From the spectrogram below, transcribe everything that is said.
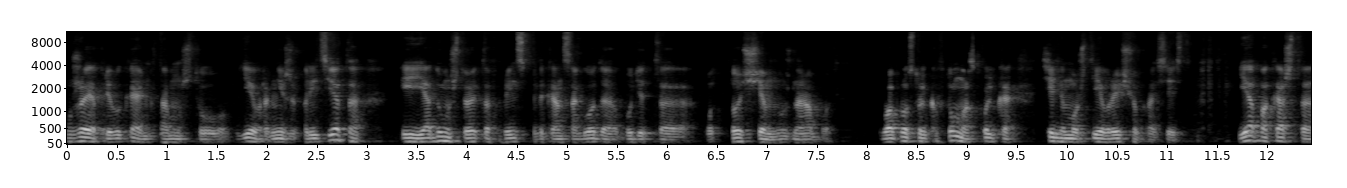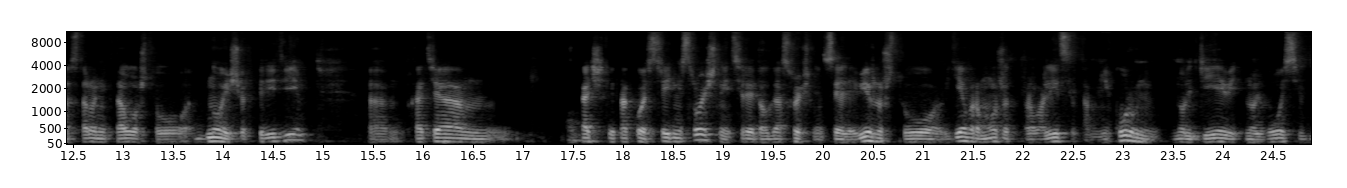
Уже привыкаем к тому, что евро ниже паритета. И я думаю, что это, в принципе, до конца года будет э, вот то, с чем нужно работать. Вопрос только в том, насколько сильно может евро еще просесть. Я пока что сторонник того, что дно еще впереди, э, хотя в качестве такой среднесрочной-долгосрочной цели вижу, что евро может провалиться там не к уровню 0,9, 0,8,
